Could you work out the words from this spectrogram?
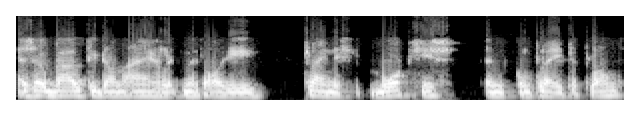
En zo bouwt hij dan eigenlijk met al die kleine blokjes een complete plant.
